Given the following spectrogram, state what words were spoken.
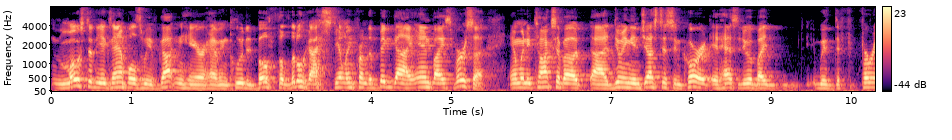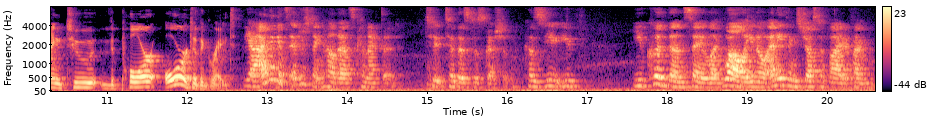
most of the examples we've gotten here have included both the little guy stealing from the big guy and vice versa. And when he talks about uh, doing injustice in court, it has to do by with deferring to the poor or to the great. Yeah, I think it's interesting how that's connected to, to this discussion because you, you you could then say like, well, you know, anything's justified if I'm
